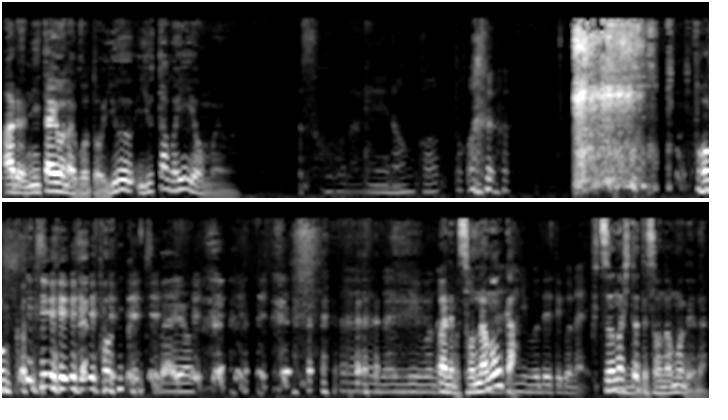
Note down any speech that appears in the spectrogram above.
ある似たようなことを言う、言った方がいいよ、お前は。そうだねなんかあったかなポンコツ。ポンコツだよ。何にもないまあでもそんなもんか何にも出てこない普通の人ってそんなもんだよな。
